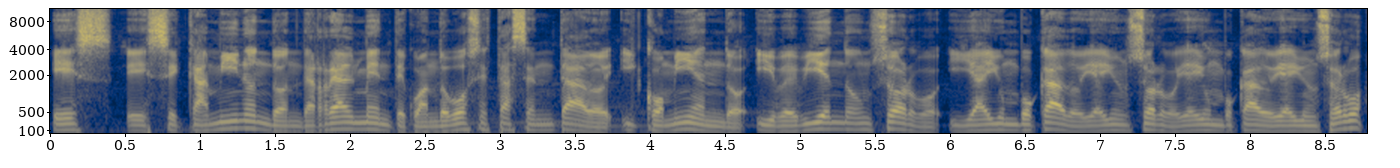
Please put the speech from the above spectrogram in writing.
es ese camino en donde realmente cuando vos estás sentado y comiendo y bebiendo un sorbo y hay un bocado y hay un sorbo y hay un bocado y hay un sorbo,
